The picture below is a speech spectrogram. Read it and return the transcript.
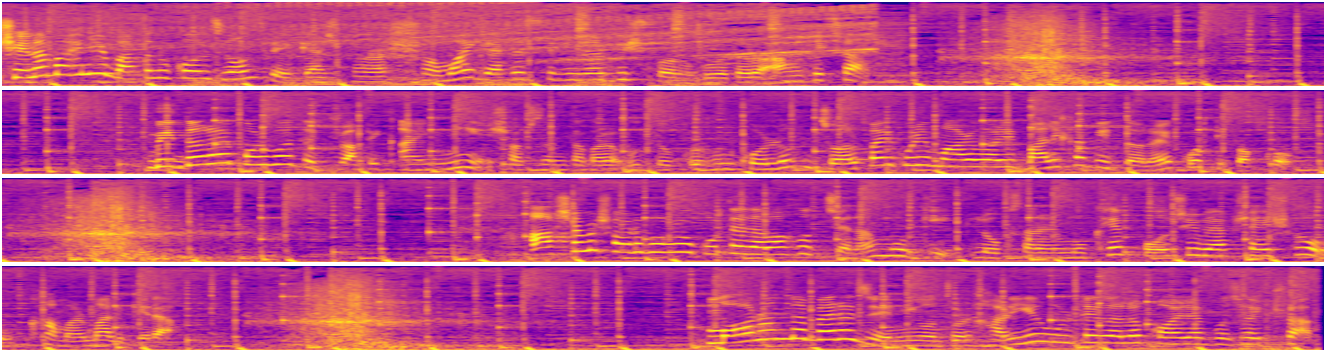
সেনাবাহিনীর বাতানুকল যন্ত্রে গ্যাস ভরার সময় গ্যাসের সিলিন্ডার বিস্ফোরণ। গুরুতর আহত চার। বিদ্যালয় পরিবর্তে ট্রাফিক আইন নিয়ে সচেতনতা করার উদ্যোগ গ্রহণ করল জলপাইগুড়ি মারোয়ারি বালিকা বিদ্যালয় কর্তৃপক্ষ। আসামে সরবরাহ করতে দেওয়া হচ্ছে না মুরগি। লোকসানের মুখে পোলট্রি ব্যবসায়ী সহ খামার মালিকেরা। মহানন্দা ব্যারাজে নিয়ন্ত্রণ হারিয়ে উল্টে গেল কয়লা বোঝাই ট্রাক।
